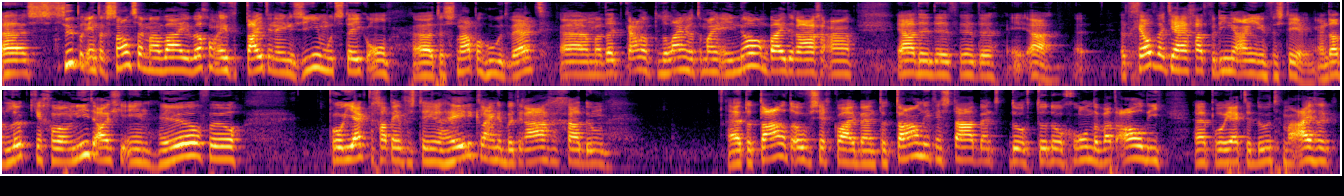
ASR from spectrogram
uh, super interessant zijn, maar waar je wel gewoon even tijd en energie in moet steken om uh, te snappen hoe het werkt. maar dat kan op de langere termijn enorm bijdragen aan ja, de, de, de, ja, het geld wat jij gaat verdienen aan je investering. En dat lukt je gewoon niet als je in heel veel projecten gaat investeren, hele kleine bedragen gaat doen. Totaal het overzicht kwijt bent, totaal niet in staat bent door, te doorgronden wat al die projecten doet, maar eigenlijk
